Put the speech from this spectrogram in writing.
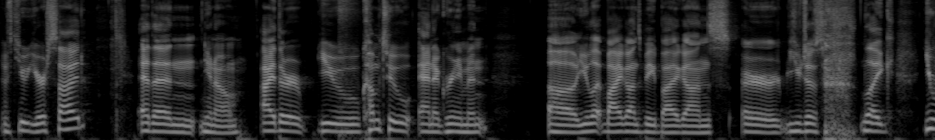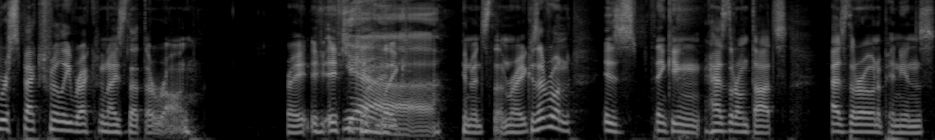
view your side and then you know either you come to an agreement uh you let bygones be bygones or you just like you respectfully recognize that they're wrong right if, if you yeah. can like convince them right because everyone is thinking has their own thoughts has their own opinions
